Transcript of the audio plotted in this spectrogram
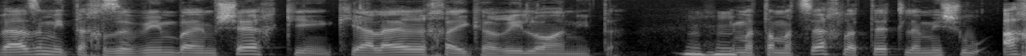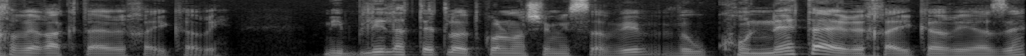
ואז הם מתאכזבים בהמשך, כי, כי על הערך העיקרי לא ענית. Mm-hmm. אם אתה מצליח לתת למישהו אך ורק את הערך העיקרי, מבלי לתת לו את כל מה שמסביב, והוא קונה את הערך העיקרי הזה,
